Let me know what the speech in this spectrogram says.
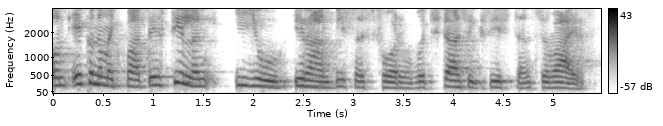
on the economic part, there's still an EU-Iran business forum, which does exist and survives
